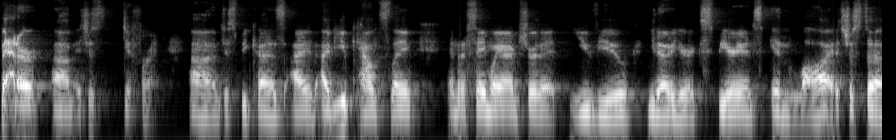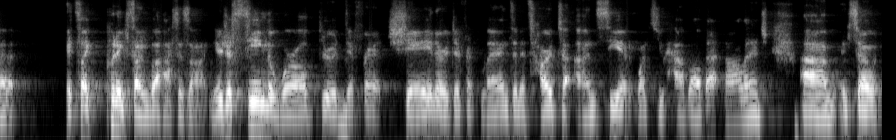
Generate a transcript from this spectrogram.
better. Um, it's just different uh, just because I, I view counseling in the same way I'm sure that you view, you know, your experience in law. It's just a, it's like putting sunglasses on. You're just seeing the world through a different shade or a different lens, and it's hard to unsee it once you have all that knowledge. Um, and so,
